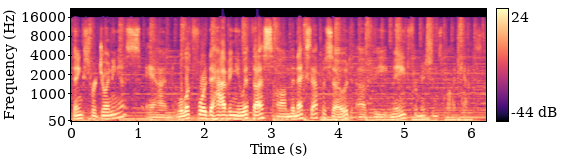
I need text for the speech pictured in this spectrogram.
Thanks for joining us, and we'll look forward to having you with us on the next episode of the Made for Missions podcast.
